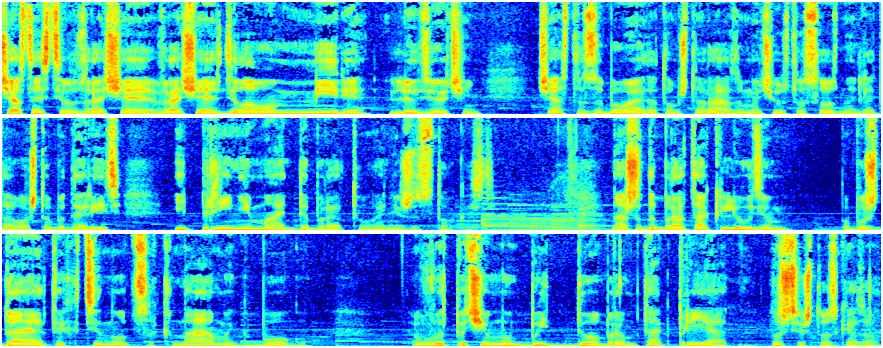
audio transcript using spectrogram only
В частности, возвращая, вращаясь в деловом мире, люди очень часто забывают о том, что разум и чувства созданы для того, чтобы дарить и принимать доброту, а не жестокость. Наша доброта к людям побуждает их тянуться к нам и к Богу. Вот почему быть добрым так приятно. Слушайте, что сказал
